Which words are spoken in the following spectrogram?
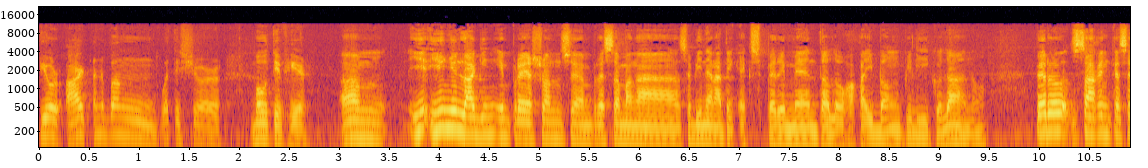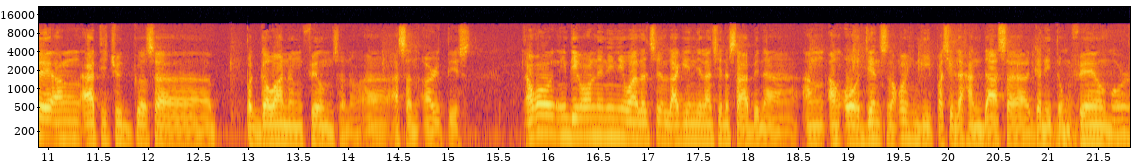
pure art. Ano bang what is your motive here? Um, y- yun yung laging impression siyempre sa mga sabihin na nating experimental o kakaibang pelikula, no? Pero sa akin kasi ang attitude ko sa paggawa ng films ano, ah, as an artist, ako hindi ko naniniwala sila lagi nilang sinasabi na ang ang audience nako hindi pa sila handa sa ganitong film or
